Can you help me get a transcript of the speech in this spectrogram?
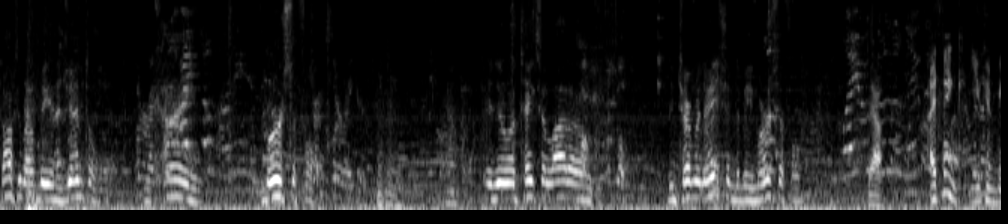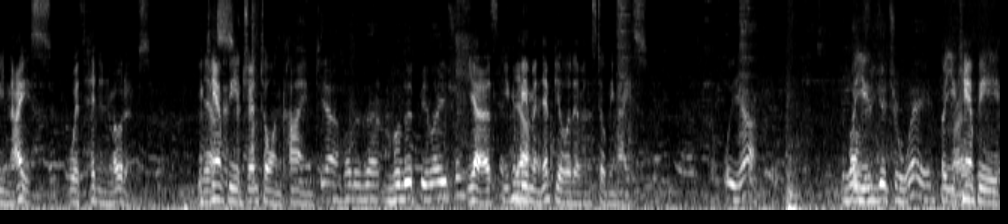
talks about being gentle, and kind, merciful. And you know, it takes a lot of determination to be merciful. Yeah. I think you can be nice with hidden motives. You Yes. can't be gentle and kind. Yeah, what is that? Manipulation? Yeah, you can Yeah. be manipulative and still be nice, Well, yeah. As long you- as you get your way. but you Right. can't be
